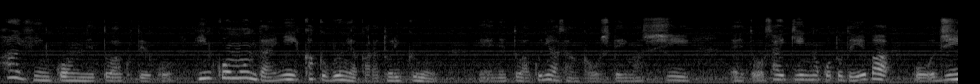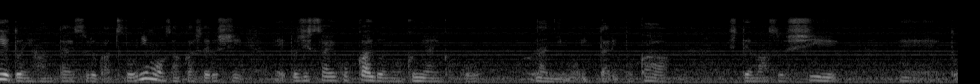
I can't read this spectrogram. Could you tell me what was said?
反貧困ネットワークというこう貧困問題に各分野から取り組む、ネットワークには参加をしていますし、えーと、最近のことで言えばこう G8 に反対する活動にも参加してるし、えーと、実際北海道にも組合がこう何人も行ったりとかしてますし、えーと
